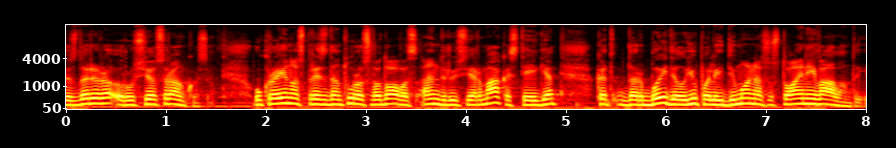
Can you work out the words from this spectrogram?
vis dar yra Rusijos rankose. Ukrainos prezidentūros vadovas Andrius Jermakas teigia, kad darbai dėl jų paleidimo nesustoja nei valandai.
